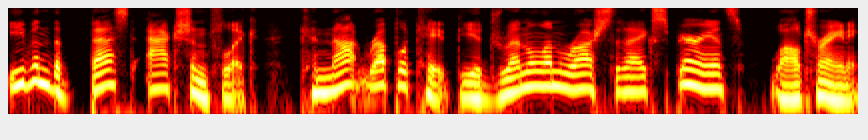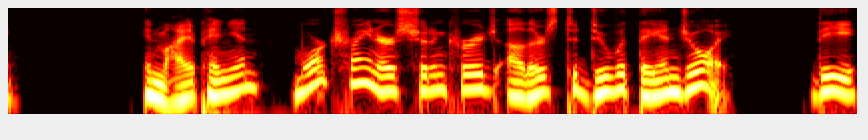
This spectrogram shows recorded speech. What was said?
Even the best action flick cannot replicate the adrenaline rush that I experience while training. In my opinion, more trainers should encourage others to do what they enjoy. The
